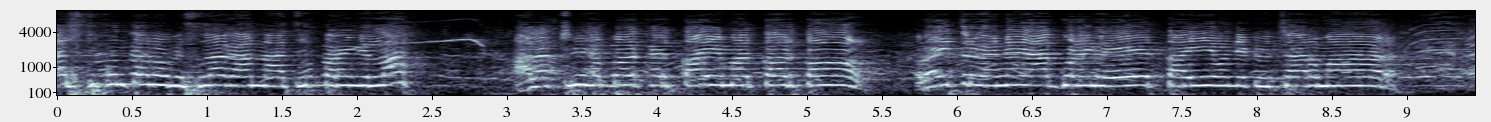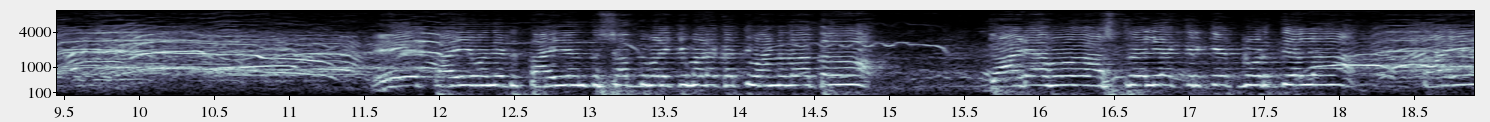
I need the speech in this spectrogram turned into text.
ಎಷ್ಟು ಕುಂತಾನೋ ಬಿಸಿಲಾಗ ನಾಚಿಕ್ ಬರಂಗಿಲ್ಲ. ಆ ಲಕ್ಷ್ಮಿ ಹೆಬ್ಬಾಳ್ಕರ್ ತಾಯಿ ಮಾತಾಡ್ತಾಳ. ರೈತರಿಗೆ ಅನ್ಯಾಯ ಆಗ್ಬಿಡಂಗಿಲ್ಲ ಏ ತಾಯಿ ಒಂದಿಟ್ಟು ವಿಚಾರ ಮಾಡ. ತಾಯಿ, ಒಂದಿಟ್ಟು ತಾಯಿ ಅಂತ ಶಬ್ದ ಬಳಕೆ ಮಾಡಕತ್ತೀವಿ, ಅನ್ನದಾತ. ಗಾಡ್ಯಾಗ ಹೋಗಿ ಆಸ್ಟ್ರೇಲಿಯಾ ಕ್ರಿಕೆಟ್ ನೋಡ್ತೀಯಲ್ಲ? ತಾಯಿ,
